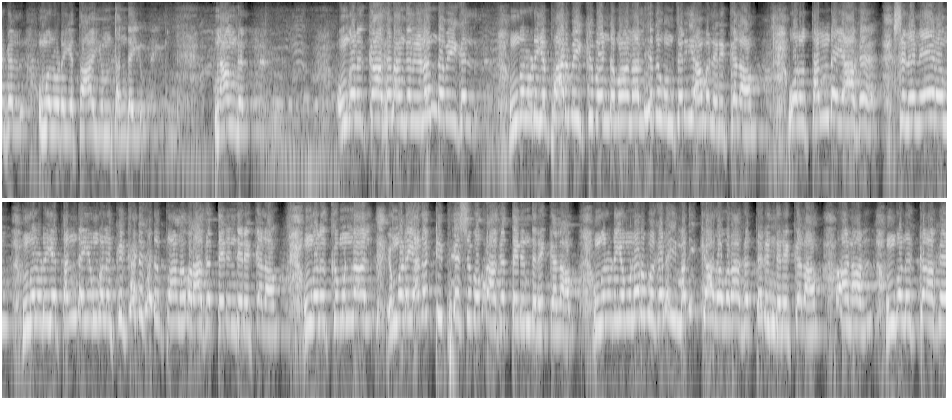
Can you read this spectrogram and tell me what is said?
அவர்கள் உங்களுடைய தாயும் தந்தையும். நாங்கள் உங்களுக்காக நாங்கள் இழந்தவைகள். உங்களுடைய பார்வைக்கு வேண்டுமானால் எதுவும் தெரியாமல் இருக்கலாம். ஒரு தந்தையாக சில நேரம் உங்களுடைய தந்தை உங்களுக்கு கடுகடுப்பானவராக தெரிந்திருக்கலாம். உங்களுக்கு முன்னால் உங்களை அதட்டி பேசுபவராக தெரிந்திருக்கலாம். உங்களுடைய உணர்வுகளை மதிக்காதவராக தெரிந்திருக்கலாம். ஆனால் உங்களுக்காக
